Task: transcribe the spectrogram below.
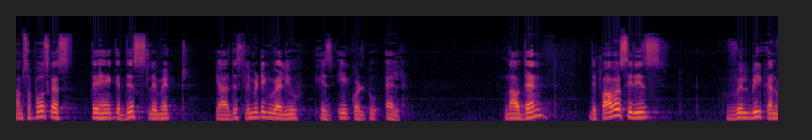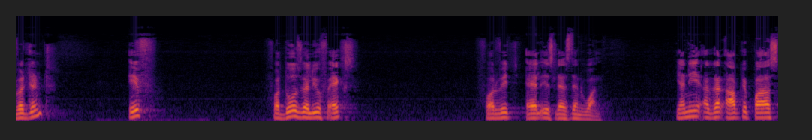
ہم سپوز کرتے ہیں کہ دس لمٹ یا this limiting value is equal to L now then the power series will be convergent if for those value of x for which L is less than one یعنی اگر آپ کے پاس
